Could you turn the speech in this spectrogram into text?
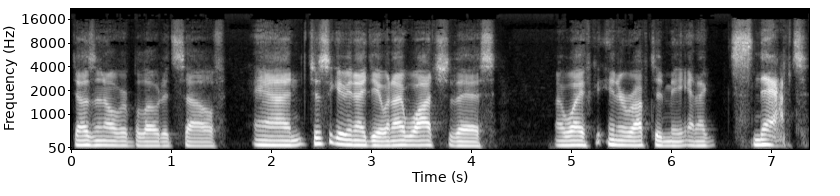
doesn't overbloat itself. And just to give you an idea, when I watched this, my wife interrupted me and I snapped.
